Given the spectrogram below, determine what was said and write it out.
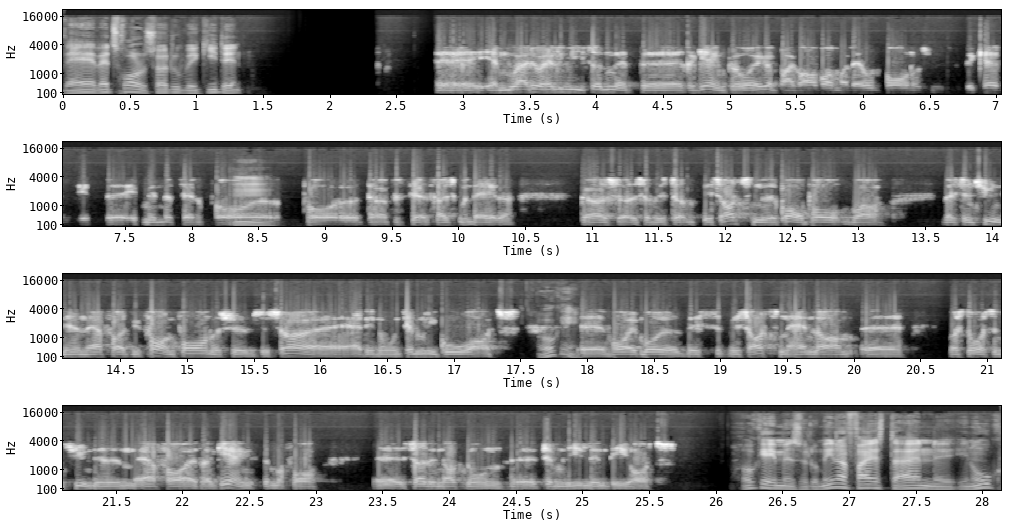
Hvad, hvad tror du så, du vil give den? Øh, jamen, nu er det jo heldigvis sådan, at øh, regeringen behøver ikke at bakke op om at lave en forundersøgelse. Det kan et, øh, et mindretal på, Mm. på, der repræsenterer 60 mandater gøre. Så, så hvis, hvis oddsene går på, hvor, hvad sandsynligheden er for, at vi får en forundersøgelse, så øh, er det nogle temmelig gode odds. Okay. Øh, hvorimod, hvis, hvis oddsene handler om, øh, hvor stor sandsynligheden er for, at regeringen stemmer for, øh, så er det nok nogle øh, temmelig elendige odds. Okay, men så du mener faktisk, der er en, øh, en ok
